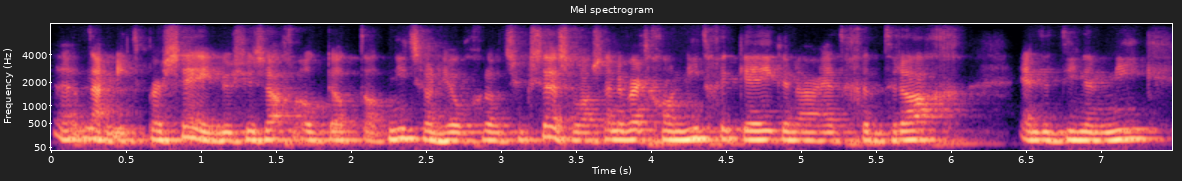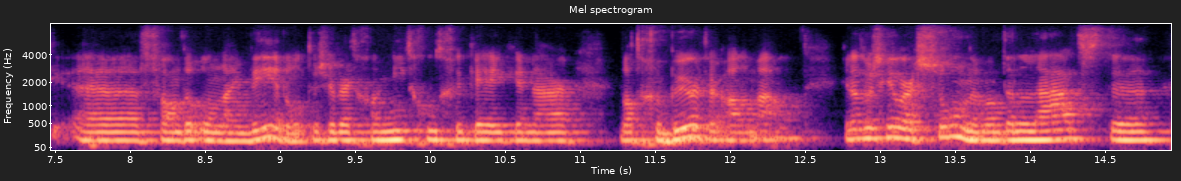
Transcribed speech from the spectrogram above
Uh, nou, niet per se. Dus je zag ook dat dat niet zo'n heel groot succes was. En er werd gewoon niet gekeken naar het gedrag en de dynamiek uh, van de online wereld. Dus er werd gewoon niet goed gekeken naar wat gebeurt er allemaal. En dat was heel erg zonde, want de laatste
